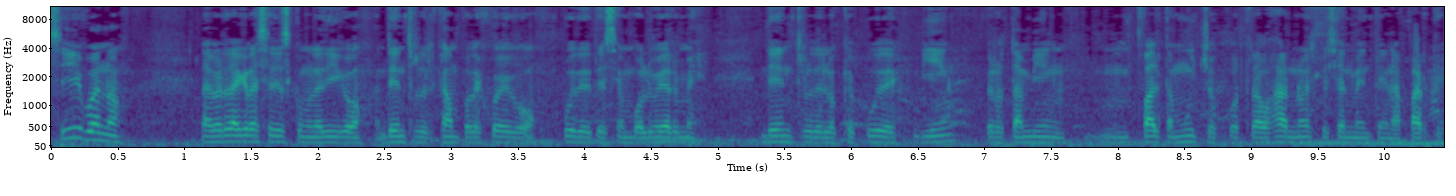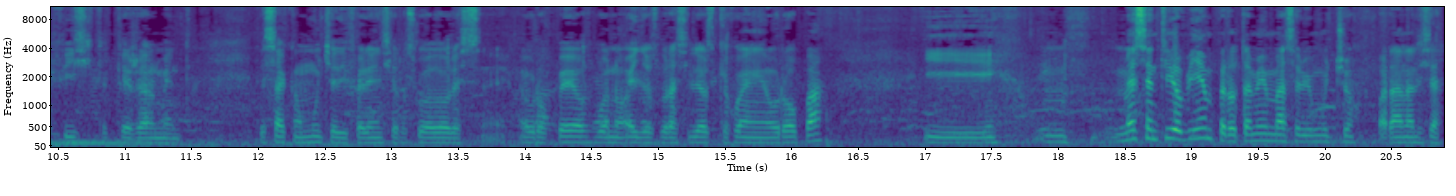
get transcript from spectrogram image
Sí, bueno, la verdad, gracias a Dios, como le digo, dentro del campo de juego pude desenvolverme dentro de lo que pude bien, pero también mm, falta mucho por trabajar, no especialmente en la parte física, que realmente te sacan mucha diferencia los jugadores eh, europeos, bueno, ellos brasileños que juegan en Europa. Y mm, me he sentido bien, pero también me ha servido mucho para analizar.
